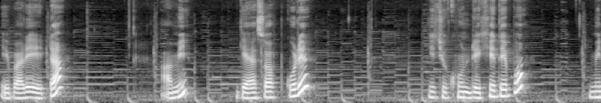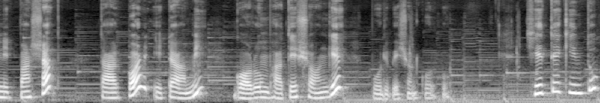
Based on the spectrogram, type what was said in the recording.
এবারে এটা আমি গ্যাস অফ করে কিছুক্ষণ রেখে দেব। মিনিট পাঁচ সাত তারপর এটা আমি গরম ভাতের সঙ্গে পরিবেশন করব। খেতে কিন্তু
